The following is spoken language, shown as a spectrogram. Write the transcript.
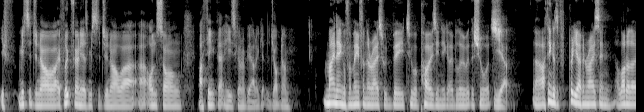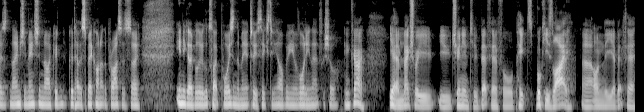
if Mr. Genoa, if Luke Fernie has Mr. Genoa uh, on song, I think that he's going to be able to get the job done. Main angle for me from the race would be to oppose Indigo Blue at the shorts. Yeah. Uh, I think it's a pretty open race, and a lot of those names you mentioned, I could could have a spec on at the prices. So, Indigo Blue looks like poison to me at two sixty. I'll be avoiding that for sure. Okay. Yeah, and make sure you, you tune in to Betfair for Pete's Bookies Lay uh, on the uh,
